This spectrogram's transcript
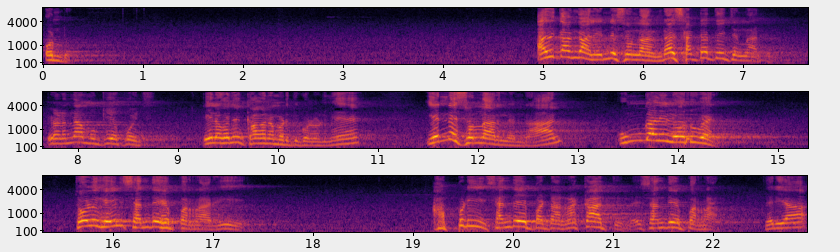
ஒன்று. அதுக்கு அங்கால் என்ன சொல்லாருன்றா சட்டத்தை சொல்லார்கள். இவன் தான் முக்கிய பாயிண்ட்ஸ் இதில் கொஞ்சம் கவனம் எடுத்துக்கொள்ளணுமே என்ன சொல்லார்கள் என்றால் உங்களில் ஒருவர் தொழுகையில் சந்தேகப்படுறாரு. அப்படி சந்தேகப்பட்டார் ரக்காத்து சந்தேகப்படுறார். சரியா?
